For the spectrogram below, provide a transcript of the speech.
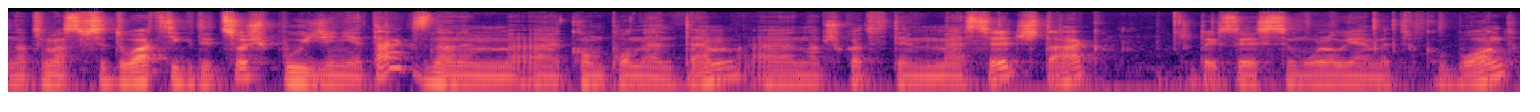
Natomiast w sytuacji, gdy coś pójdzie nie tak z danym komponentem, na przykład w tym message, tak? Tutaj sobie symulujemy tylko błąd,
